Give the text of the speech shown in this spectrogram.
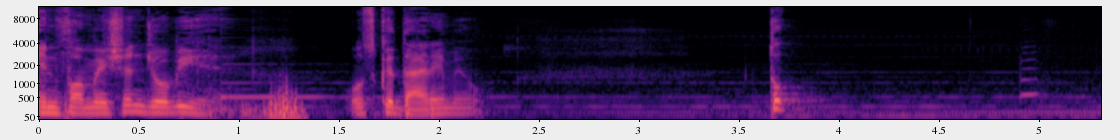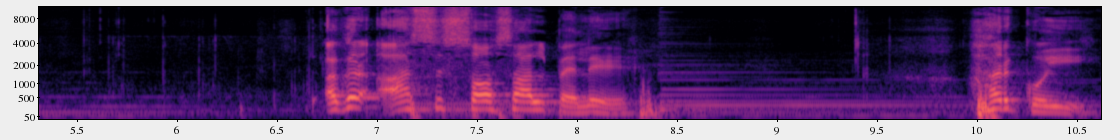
इंफॉर्मेशन जो भी है, उसके दायरे में हो। तो अगर आज से सौ साल पहले हर कोई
